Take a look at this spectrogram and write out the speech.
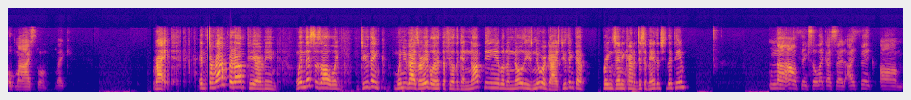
open my eyes to him. Like Right. And to wrap it up here, I mean, when this is all like, do you think when you guys are able to hit the field again, not being able to know these newer guys, do you think that brings any kind of disadvantage to the team? No, I don't think so. Like I said, I think um,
